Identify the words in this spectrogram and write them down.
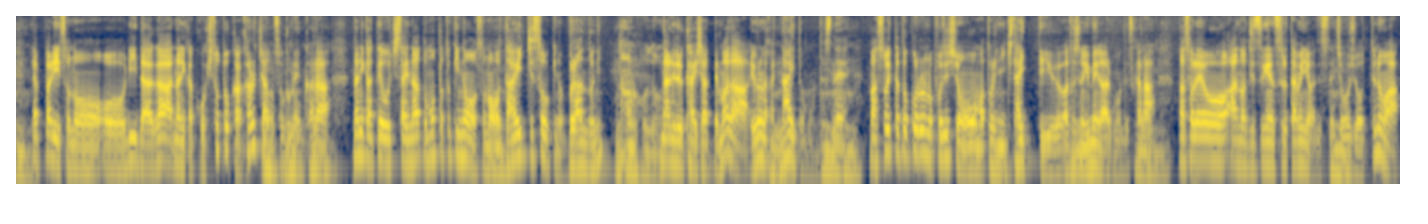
うんうんうん、やっぱりそのリーダーが何かこう人とかカルチャーの側面から何か手を打ちたいなと思った時のその第一早期のブランドになれる会社社ってまだ世の中にないと思うんですね。まあそういったところのポジションをまあ取りに行きたいっていう私の夢があるもんですから、まあそれをあの実現するためにはですね上場っていうのは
